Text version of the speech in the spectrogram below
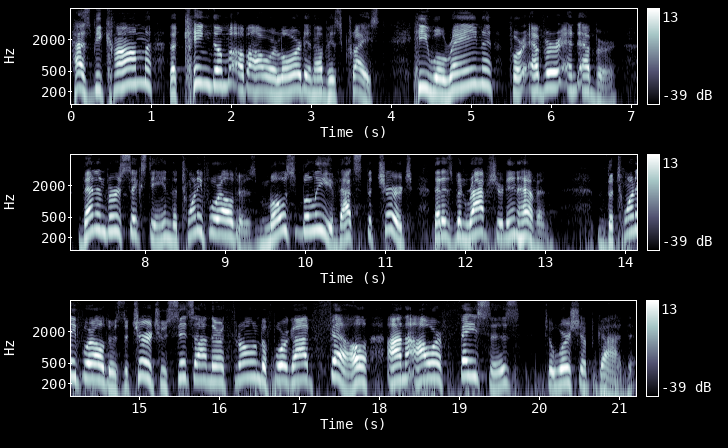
has become the kingdom of our Lord and of his Christ. He will reign forever and ever. Then in verse 16, the 24 elders, most believe that's the church that has been raptured in heaven the 24 elders, the church who sits on their throne before God, fell on our faces to worship God.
